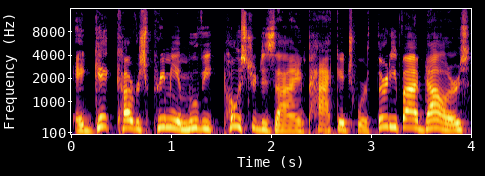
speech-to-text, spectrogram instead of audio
a Get Covers Premium Movie Poster Design package worth $35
